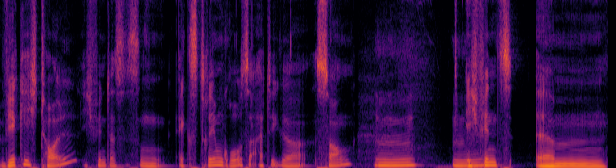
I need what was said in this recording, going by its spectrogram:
wirklich toll. Ich finde, das ist ein extrem großartiger Song. Mhm. Mhm. Ich finde es ähm,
